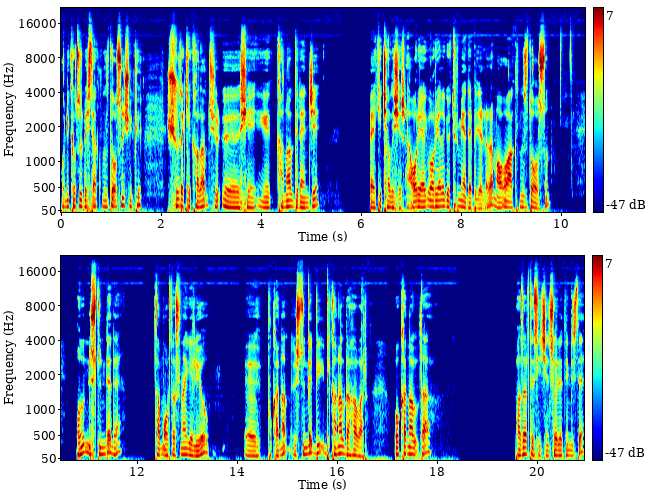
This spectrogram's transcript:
12.35 de aklınızda olsun çünkü şuradaki kalan şu, e, şey e, kanal direnci belki çalışır. Ha, oraya oraya da götürmeye de bilirler ama o aklınızda olsun. Onun üstünde de tam ortasına geliyor e, bu kanal. Üstünde bir, bir kanal daha var. O kanalda pazartesi için söylediğimizde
